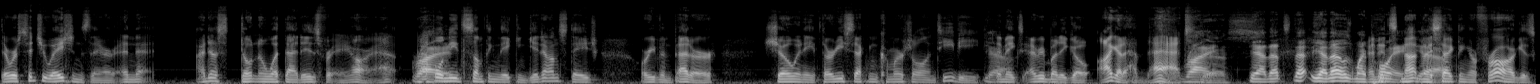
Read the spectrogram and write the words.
there were situations there and that, I just don't know what that is for AR. A- Apple needs something they can get on stage or even better show in a 30 second commercial on TV Yeah. that makes everybody go, I got to have that. right. Yes. Yeah, that's that. Yeah, that was my And point. it's not yeah. dissecting a frog as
